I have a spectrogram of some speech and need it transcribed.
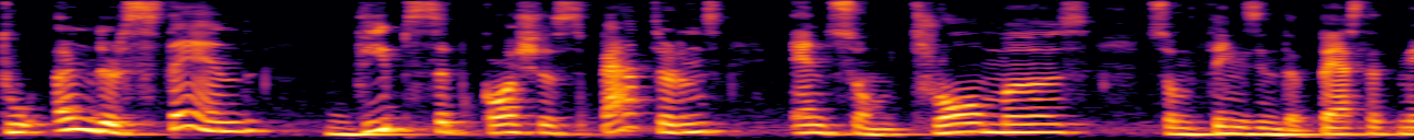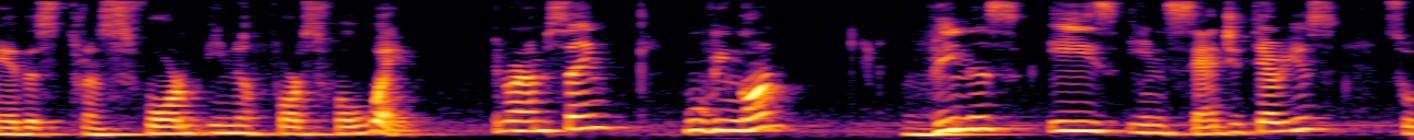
to understand deep subconscious patterns and some traumas, some things in the past that made us transform in a forceful way. You know what I'm saying? Moving on, Venus is in Sagittarius, so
